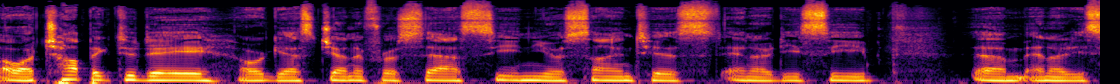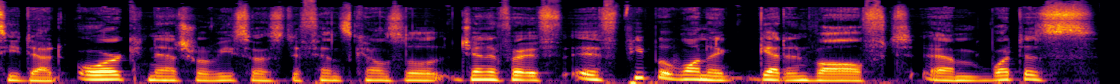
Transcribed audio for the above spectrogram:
Our topic today, our guest Jennifer Sass, senior scientist, NRDC, um, NRDC.org, Natural Resource Defense Council. Jennifer, if, if people want to get involved, um, what does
